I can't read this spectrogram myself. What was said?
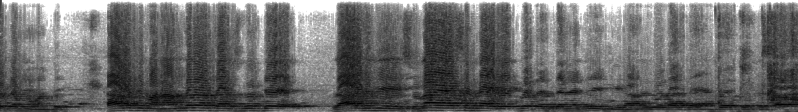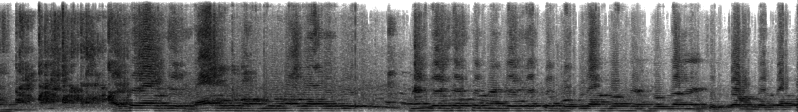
కుటుంబం ఉంది. కాబట్టి మన అందరం కలుసుకుంటే రాజుని సునాయాసంగా ఏర్పడచ్చు అనేది మీరు అందరూ కూడా గ్రహించవలసినటువంటి అయితే వాళ్ళకి రాబోయే మంత్రులు ఉన్నారు కాబట్టి మేము చేసేస్తాం మేము చేసేస్తాం బొబ్బులు అనుభవం ఎంతుందని చెప్తా ఉంటారు తప్ప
